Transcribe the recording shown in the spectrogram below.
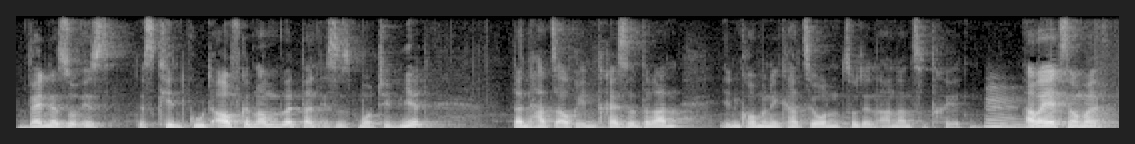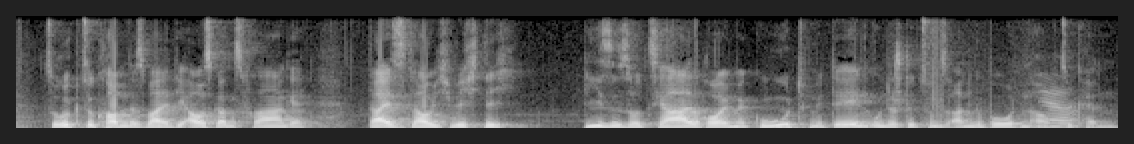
wenn es so ist, das Kind gut aufgenommen wird, dann ist es motiviert, dann hat es auch Interesse daran, in Kommunikation zu den anderen zu treten. Mhm. Aber jetzt nochmal zurückzukommen, das war ja die Ausgangsfrage. Da ist es, glaube ich, wichtig, diese Sozialräume gut mit den Unterstützungsangeboten auch ja. zu kennen.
